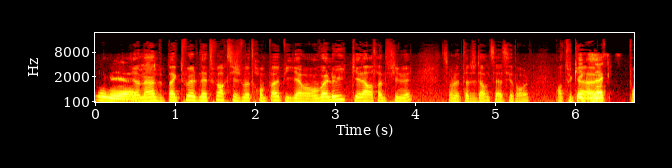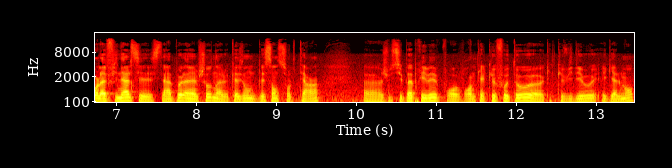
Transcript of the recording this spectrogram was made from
il y en a un de Pac-12 Network, si je me trompe pas, puis il on voit Loïc qui est là en train de filmer sur le touchdown, c'est assez drôle. En tout cas, pour la finale, c'était un peu la même chose. On a l'occasion de descendre sur le terrain. Euh, je me suis pas privé pour prendre quelques photos, quelques vidéos également.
